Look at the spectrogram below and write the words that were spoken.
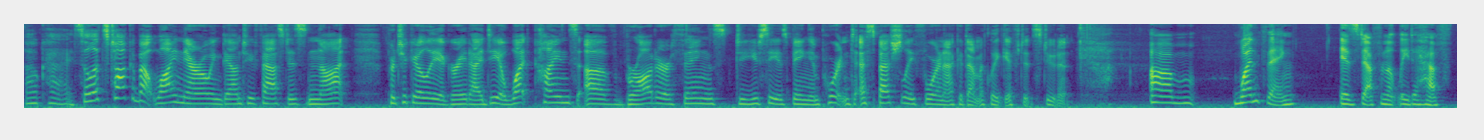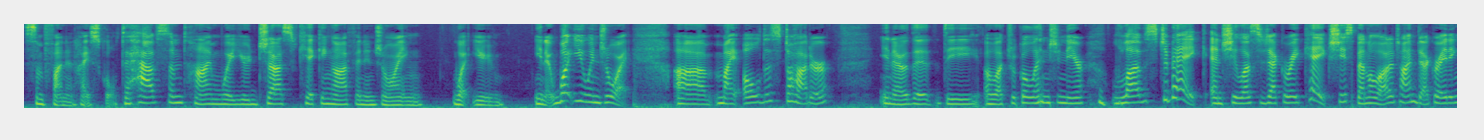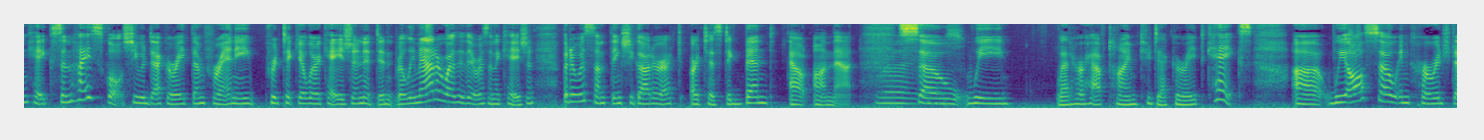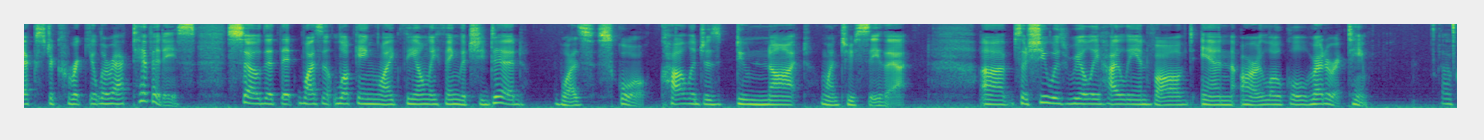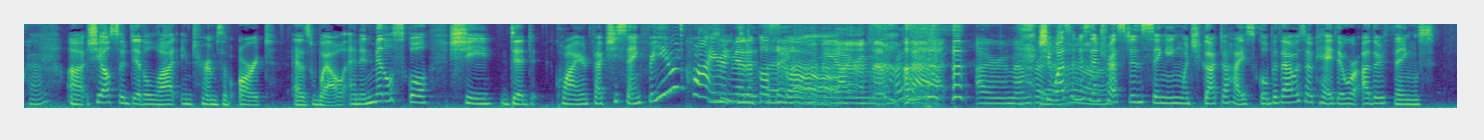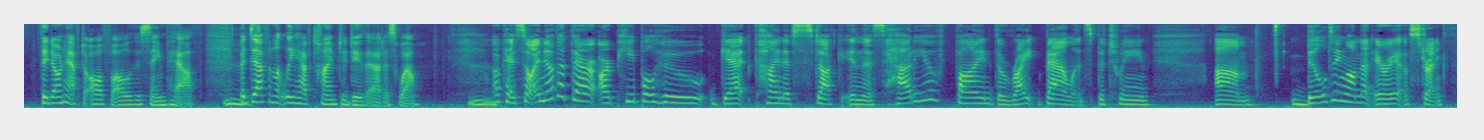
Okay, so let's talk about why narrowing down too fast is not particularly a great idea. What kinds of broader things do you see as being important, especially for an academically gifted student? Um, one thing is definitely to have some fun in high school, to have some time where you're just kicking off and enjoying what you, you know, what you enjoy. Um, my oldest daughter you know, the the electrical engineer loves to bake and she loves to decorate cakes. She spent a lot of time decorating cakes in high school. She would decorate them for any particular occasion. It didn't really matter whether there was an occasion, but it was something she got her art- artistic bent out on that. So we let her have time to decorate cakes. Uh, we also encouraged extracurricular activities so that it wasn't looking like the only thing that she did was school. Colleges do not want to see that. Uh, so she was really highly involved in our local rhetoric team. Okay. Uh, she also did a lot in terms of art as well. And in middle school, she did choir. In fact, she sang for you in choir in middle school. I remember that. I remember. She that. wasn't as interested in singing when she got to high school, but that was okay. There were other things. They don't have to all follow the same path, but definitely have time to do that as well. Okay, so I know that there are people who get kind of stuck in this. How do you find the right balance between um, building on that area of strength,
